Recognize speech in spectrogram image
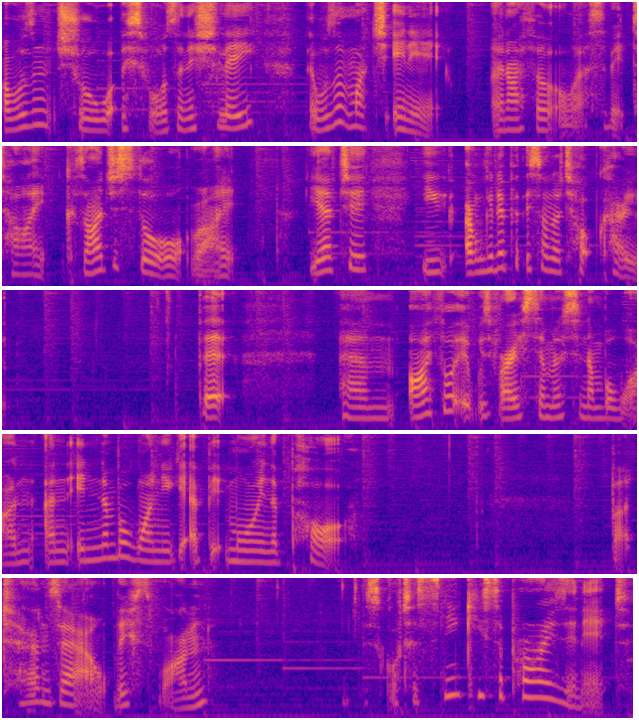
I wasn't sure what this was initially. There wasn't much in it. And I thought, oh, that's a bit tight. Because I just thought, right, you have to, you. I'm going to put this on a top coat. But um, I thought it was very similar to number one. And in number one, you get a bit more in the pot. But turns out this one, it's got a sneaky surprise in it.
